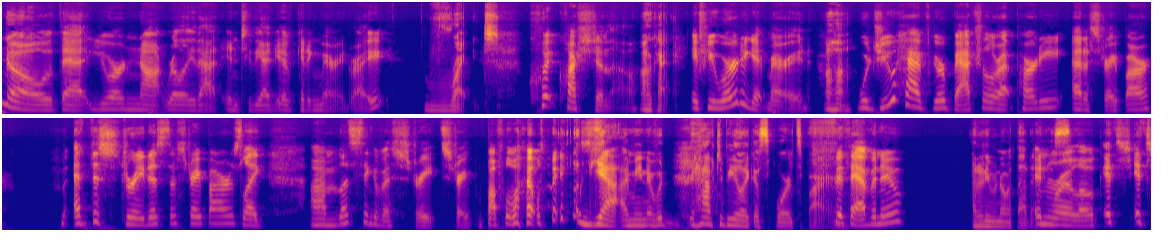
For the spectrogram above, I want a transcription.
know that you're not really that into the idea of getting married, right? Right. Quick question though. Okay. If you were to get married, Uh-huh. would you have your bachelorette party at a straight bar? At the straightest of straight bars? Like, um, let's think of a straight, straight Buffalo Wild Wings. Yeah, I mean, it would have to be like a sports bar. Fifth Avenue I don't even know what that is. in Royal Oak. It's it's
